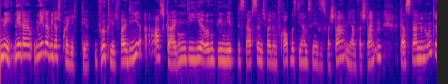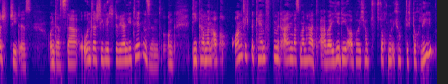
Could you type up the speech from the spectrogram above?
Nee, nee, da, nee, da widerspreche ich dir. Wirklich, weil die Arschgeigen, die hier irgendwie, nee, das darfst du nicht, weil du eine Frau bist, die haben es wenigstens verstanden. Die haben verstanden, dass da ein Unterschied ist und dass da unterschiedliche Realitäten sind. Und die kann man auch ordentlich bekämpfen mit allem, was man hat. Aber hier die, aber ich hab doch, ich hab dich doch lieb.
